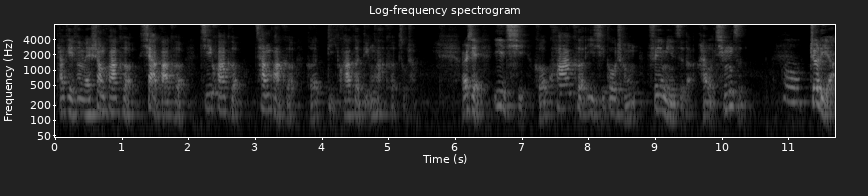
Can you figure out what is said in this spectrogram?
它可以分为上夸克、下夸克、基夸克、参夸克和底夸克、顶夸克组成。而且一起和夸克一起构成非米子的还有氢子。哦，这里啊，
